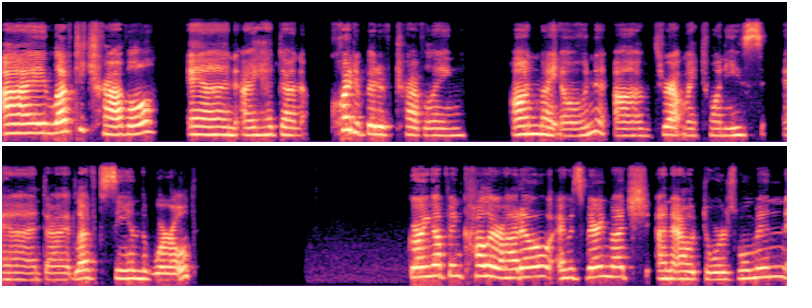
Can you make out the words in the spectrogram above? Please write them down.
I love to travel, and I had done quite a bit of traveling on my own um, throughout my 20s, and I loved seeing the world. Growing up in Colorado, I was very much an outdoors woman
